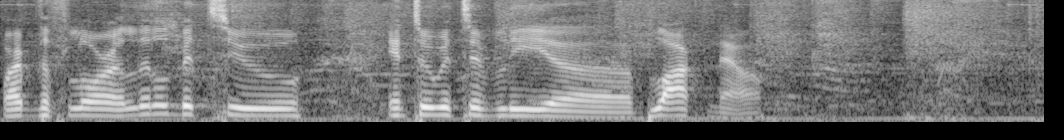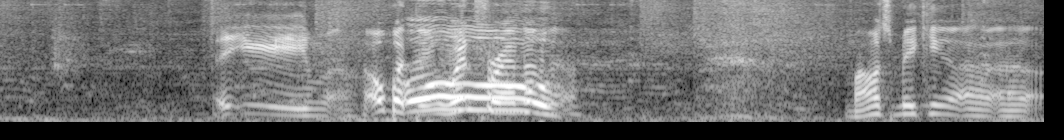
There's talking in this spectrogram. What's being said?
wipe the floor a little bit too intuitively uh, blocked now. Oh, but they went for Oh! another. Mouse making a, a,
